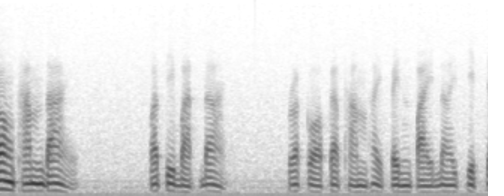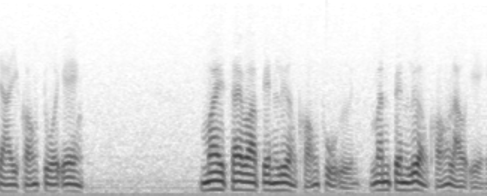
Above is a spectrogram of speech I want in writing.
ต้องทำได้ ปฏิบัติได้ ประกอบกระทำให้เป็นไปในจิตใจของตัวเอง ไม่ใช่ว่าเป็นเรื่องของผู้อื่น มันเป็นเรื่องของเราเอง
